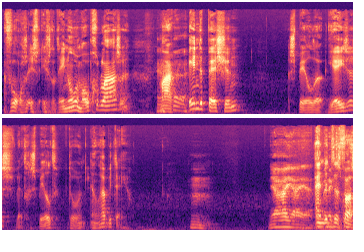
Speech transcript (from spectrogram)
Vervolgens is, is dat enorm opgeblazen. Maar in de Passion speelde Jezus, werd gespeeld door een LHBT'er. Ja, ja, ja. Daar En het, was,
